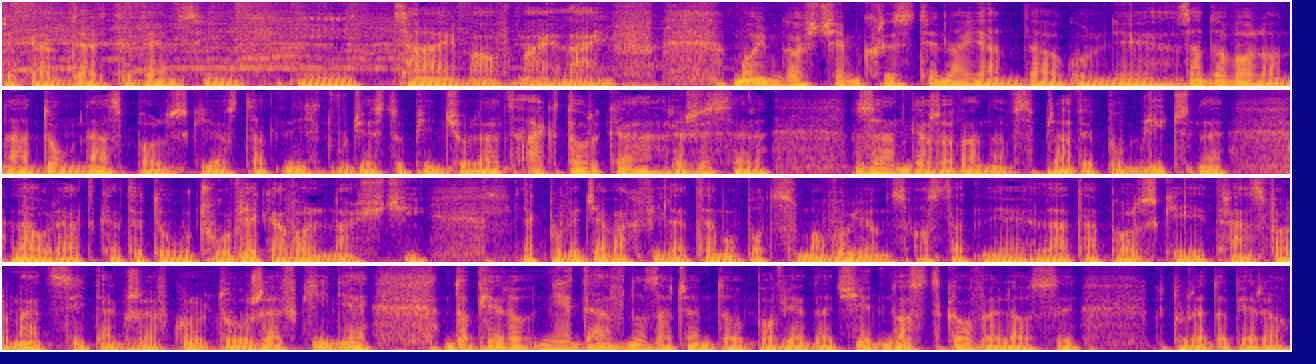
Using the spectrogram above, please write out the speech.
Dirty Dancing i Time of My Life. Moim gościem Krystyna Janda, ogólnie zadowolona, dumna z Polski ostatnich 25 lat, aktorka, reżyser, zaangażowana w sprawy publiczne, laureatka tytułu Człowieka Wolności. Jak powiedziała chwilę temu, podsumowując ostatnie lata polskiej transformacji, także w kulturze, w kinie, dopiero niedawno zaczęto opowiadać jednostkowe losy, które dopiero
